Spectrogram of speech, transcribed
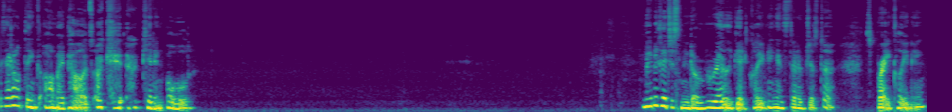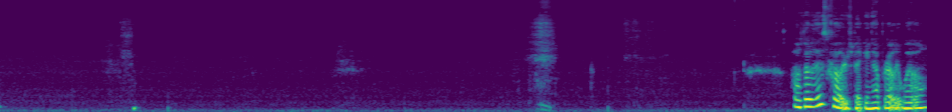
Because I don't think all my palettes are, are getting old. Maybe they just need a really good cleaning instead of just a spray cleaning. Although this color is picking up really well.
